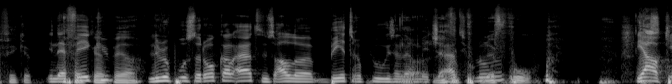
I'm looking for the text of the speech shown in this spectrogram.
FA Cup. in de FA Cup. ja. Liverpool is er ook al uit. Dus alle betere ploegen zijn er een beetje uitgevlogen. Liverpool. Ja, oké,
